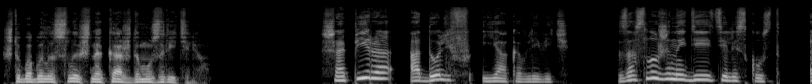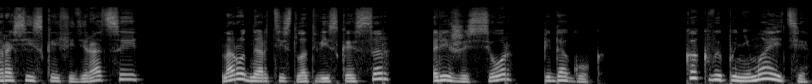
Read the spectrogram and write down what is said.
чтобы было слышно каждому зрителю. Шапира Адольф Яковлевич, заслуженный деятель искусств Российской Федерации, народный артист Латвийской ССР, режиссер, педагог. Как вы понимаете,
